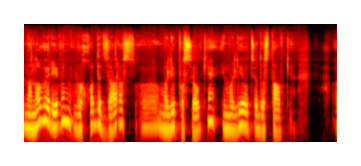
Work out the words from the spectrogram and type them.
на новий рівень виходить зараз е, малі посилки і малі оці доставки. Е,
